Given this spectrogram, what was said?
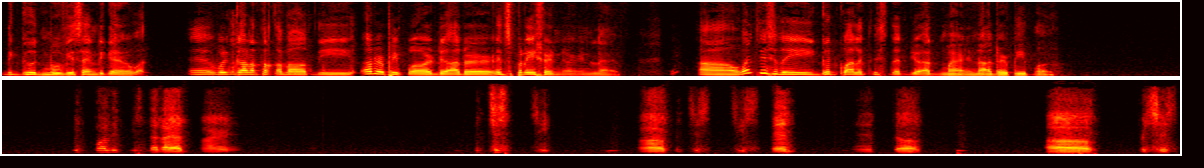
the good movies and the good what uh, we're gonna talk about the other people or the other inspiration you're in life uh what is the good qualities that you admire in other people good qualities that I admire. Consistency. Uh, consistency and and uh, uh, persistence.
